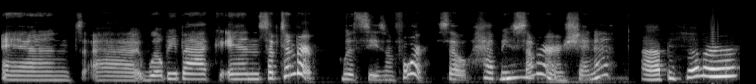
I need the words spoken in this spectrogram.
And uh, we'll be back in September with season four. So happy mm-hmm. summer, Shana. Happy summer.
